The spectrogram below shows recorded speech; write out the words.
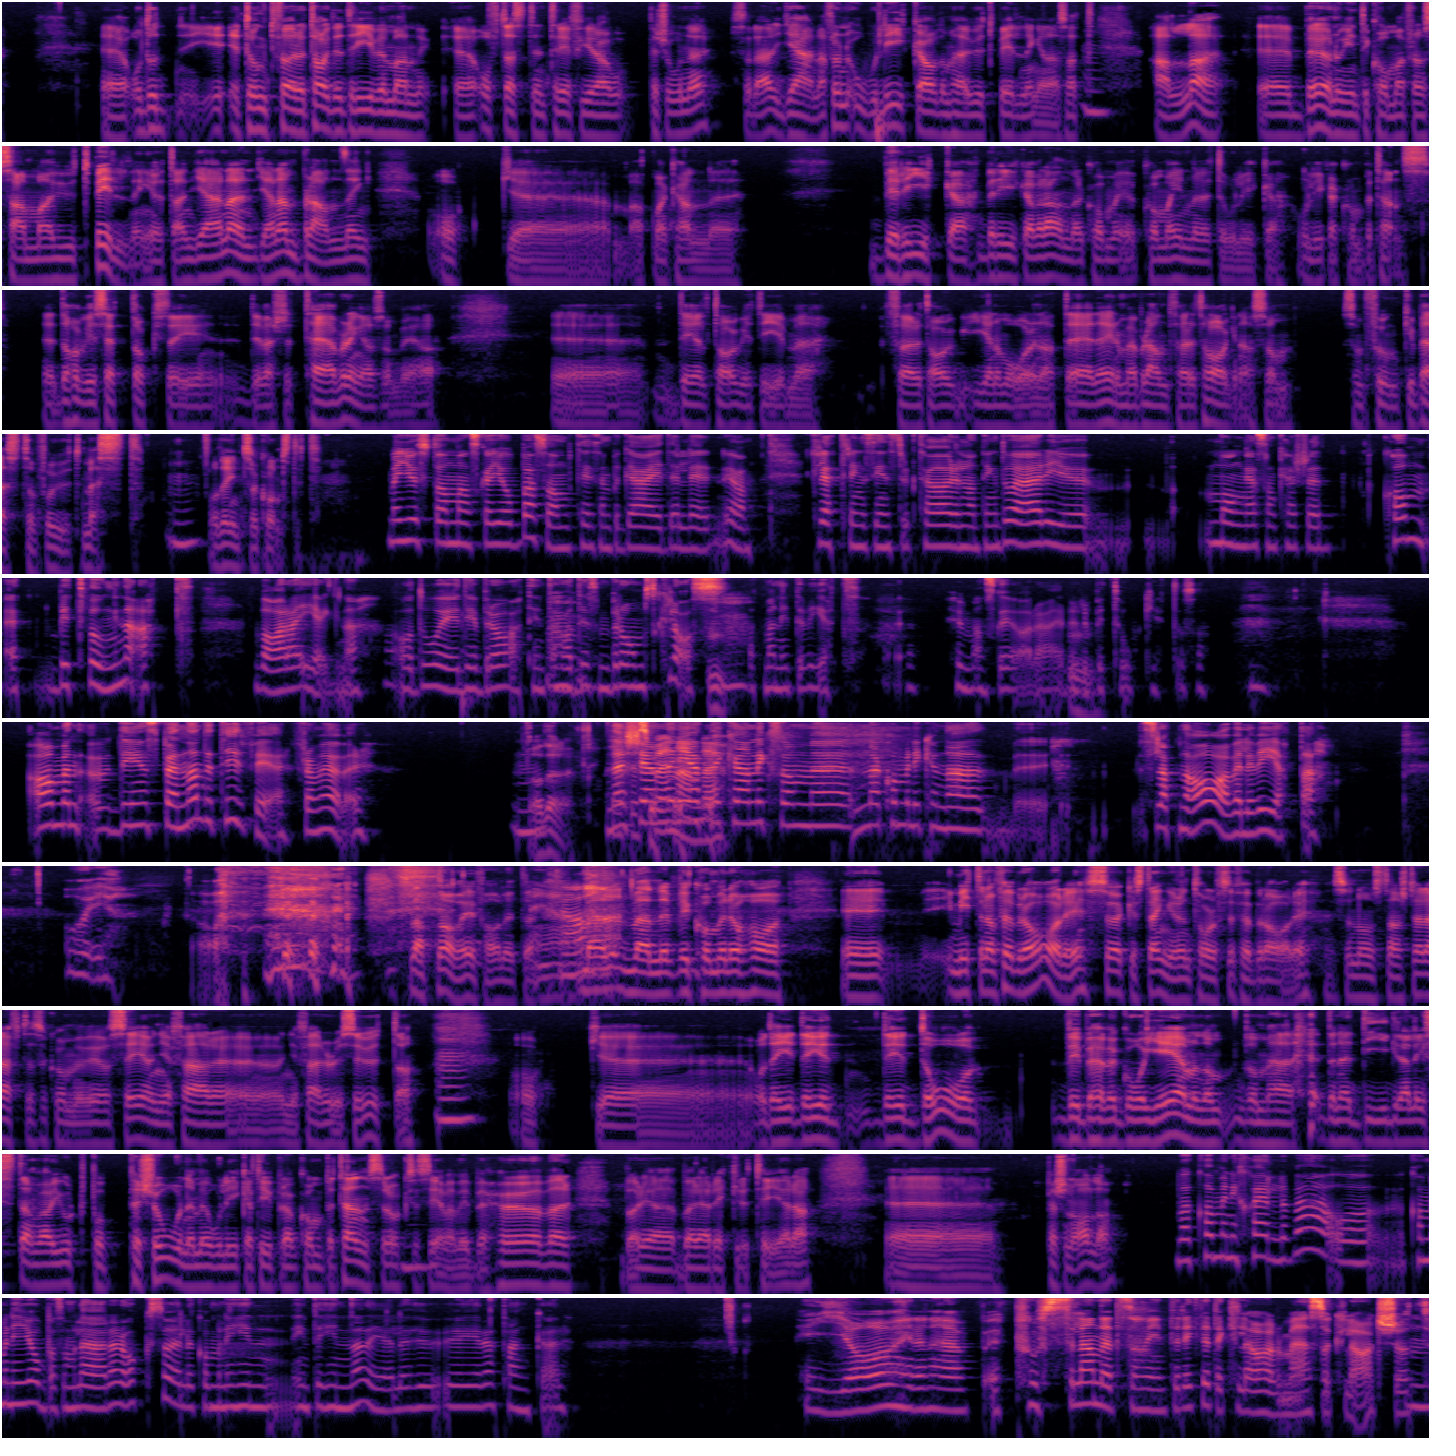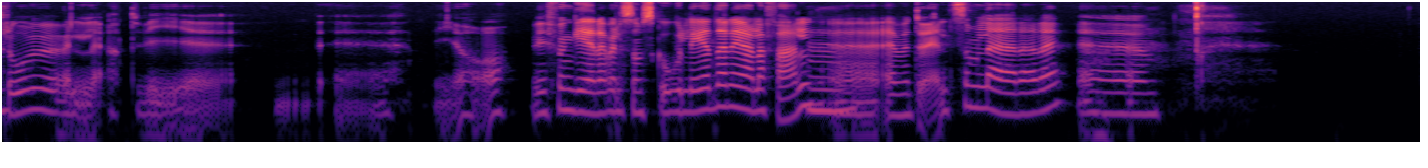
Eh, och då, ett ungt företag, det driver man eh, oftast en tre, fyra personer, sådär, gärna från olika av de här utbildningarna, så att alla eh, bör nog inte komma från samma utbildning, utan gärna en, gärna en blandning och eh, att man kan eh, berika, berika varandra och komma, komma in med lite olika, olika kompetens. Eh, Det har vi sett också i diverse tävlingar som vi har eh, deltagit i med företag genom åren, att det är, det är de här blandföretagen som, som funkar bäst, som får ut mest. Mm. Och det är inte så konstigt. Men just om man ska jobba som till exempel guide eller ja, klättringsinstruktör eller någonting, då är det ju många som kanske kom, ett, blir tvungna att vara egna. Och då är det bra att inte ha det som bromskloss, att man inte vet eh, hur man ska göra eller det Mm. blir tokigt och så. Ja, men det är en spännande tid för er framöver. Mm. Ja, det är det. När känner ni att ni kan liksom, eh, när kommer ni kunna eh, slappna av eller veta? Oj. Ja. Slappna av är farligt. Det. Ja. Men, men vi kommer att ha... Eh, I mitten av februari, söker stänger den 12 februari. Så någonstans därefter så kommer vi att se ungefär, eh, ungefär hur det ser ut då. Mm. Och, eh, och det, är- det, är ju, det är då vi behöver gå igenom de, de här, den här digra listan vi har gjort på personer med olika typer av kompetenser och också se vad vi behöver, börja, börja rekrytera eh, personal då. Vad kommer ni själva och kommer ni jobba som lärare också eller kommer ni hin- inte hinna det eller hur hur är era tankar? Ja, i den här pusslandet som vi inte riktigt är klar med såklart så Mm. tror vi väl att vi... Eh, ja, vi fungerar väl som skolledare i alla fall. Mm. Eh, eventuellt som lärare. Eh,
